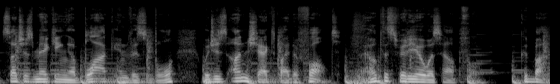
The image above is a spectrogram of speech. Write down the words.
such as making a block invisible, which is unchecked by default. I hope this video was helpful. Goodbye.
